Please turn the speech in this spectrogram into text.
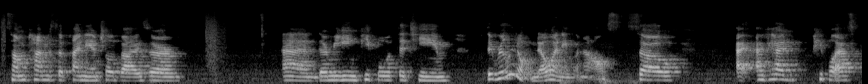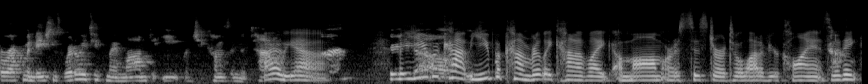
sometimes the financial advisor, and they're meeting people with the team. They really don't know anyone else. So, I, I've had people ask for recommendations. Where do I take my mom to eat when she comes into town? Oh, yeah. But you become you become really kind of like a mom or a sister to a lot of your clients. And I think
